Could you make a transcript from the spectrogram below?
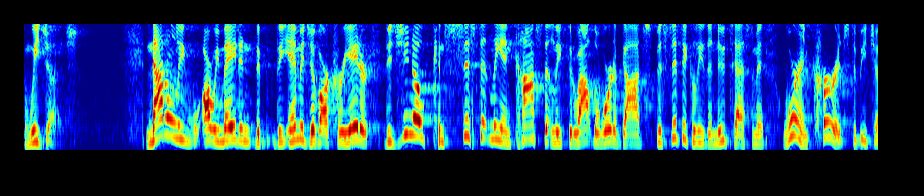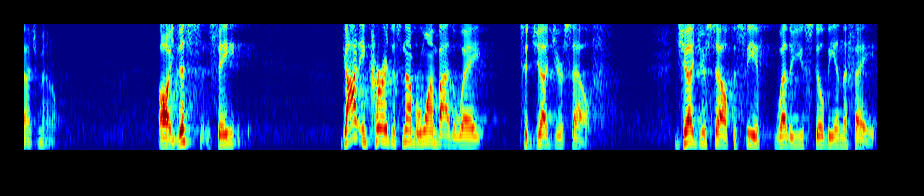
and we judge. Not only are we made in the, the, image of our Creator, did you know consistently and constantly throughout the Word of God, specifically the New Testament, we're encouraged to be judgmental? Oh, this, see, God encourages, number one, by the way, to judge yourself. Judge yourself to see if whether you still be in the faith.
